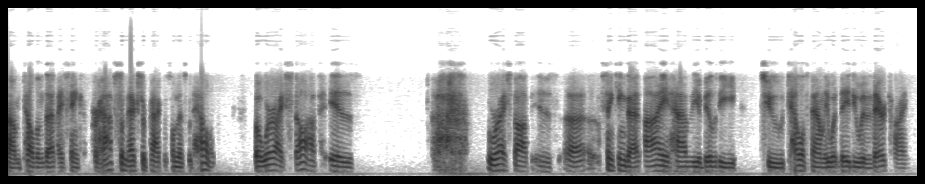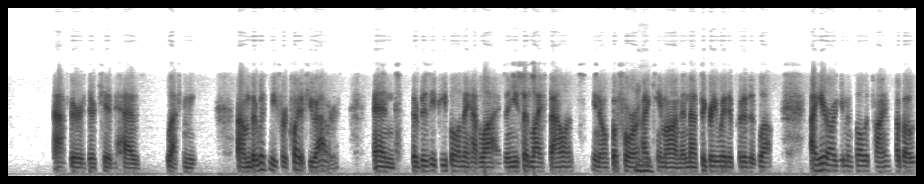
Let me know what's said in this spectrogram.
um, tell them that I think perhaps some extra practice on this would help. But where I stop is uh, where I stop is uh, thinking that I have the ability to tell a family what they do with their time after their kid has left me. Um, they're with me for quite a few hours, and they're busy people and they have lives. And you said life balance, you know, before mm-hmm. I came on, and that's a great way to put it as well. I hear arguments all the time about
